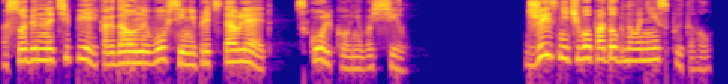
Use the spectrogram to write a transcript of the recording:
Особенно теперь, когда он и вовсе не представляет, сколько у него сил. Джейс ничего подобного не испытывал.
